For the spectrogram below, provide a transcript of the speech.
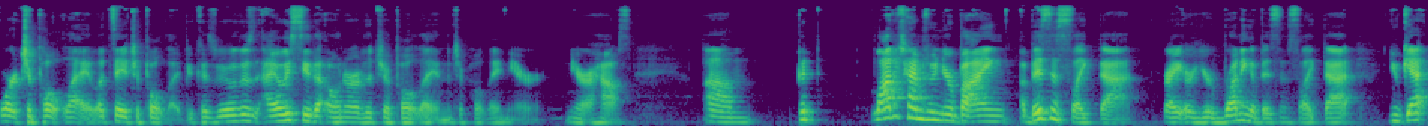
or Chipotle. Let's say Chipotle because we always, I always see the owner of the Chipotle in the Chipotle near near our house. Um, but a lot of times when you're buying a business like that, right, or you're running a business like that, you get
